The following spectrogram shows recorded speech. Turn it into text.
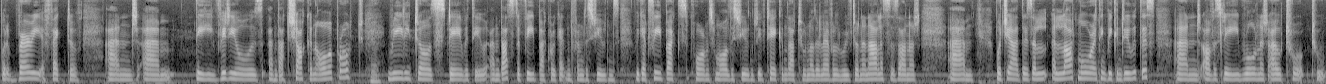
but very effective and um, the videos and that shock and awe approach Yeah. really does stay with you. And that's the feedback we're getting from the students. We get feedback forms from all the students. We've taken that to another level. We've done analysis on it. Um, but yeah, there's a, a lot more I think we can do with this. And obviously, rolling it out to, to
